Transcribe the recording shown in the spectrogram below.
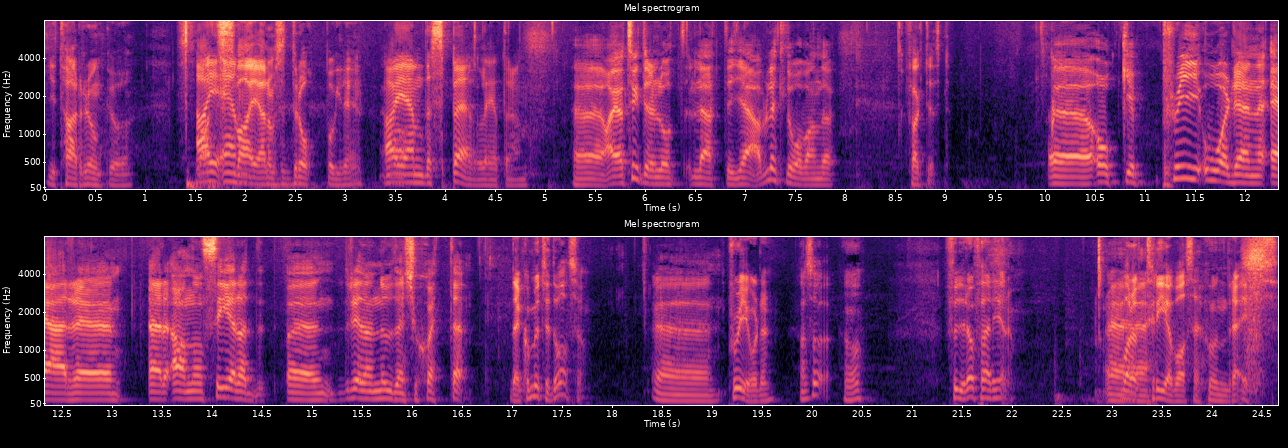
gitarrrunk och I am- dropp och grejer. I am the spell heter den. ja, jag tyckte det låt, lät jävligt lovande. Faktiskt. Eh, och pre-ordern är, eh, är annonserad eh, redan nu den 26. Den kom ut idag alltså. Uh, Pre-ordern. alltså, Ja. Fyra färger. eh, Varav tre var så här 100x.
